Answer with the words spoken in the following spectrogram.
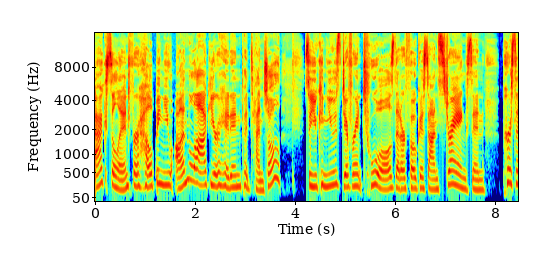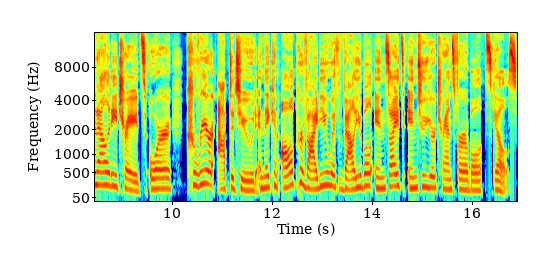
excellent for helping you unlock your hidden potential so you can use different tools that are focused on strengths and personality traits or career aptitude, and they can all provide you with valuable insights into your transferable skills.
